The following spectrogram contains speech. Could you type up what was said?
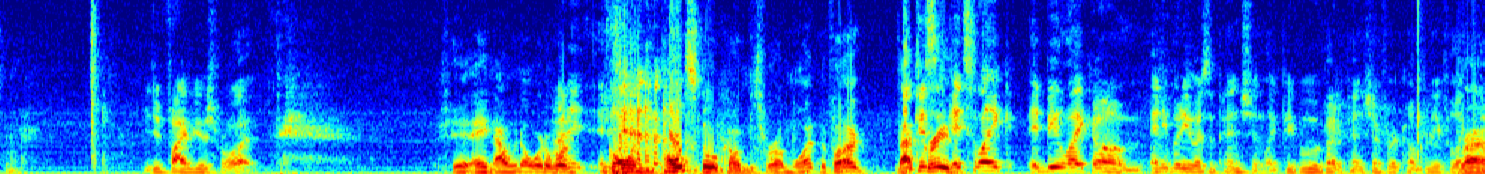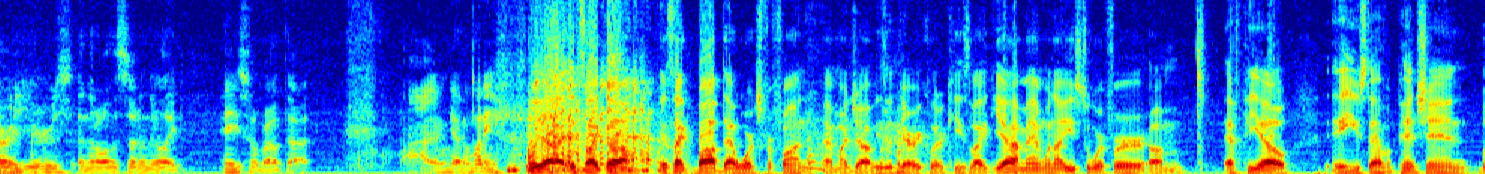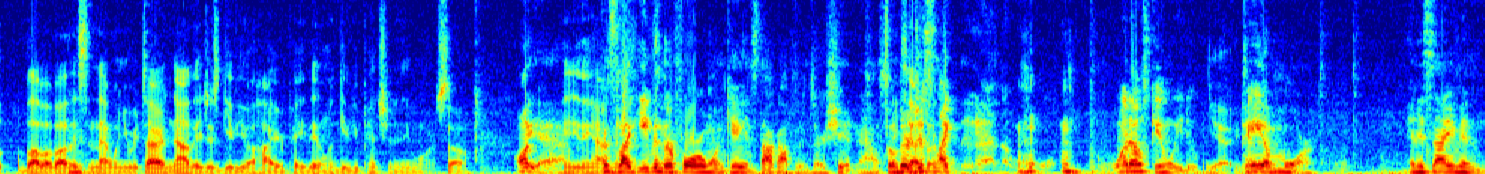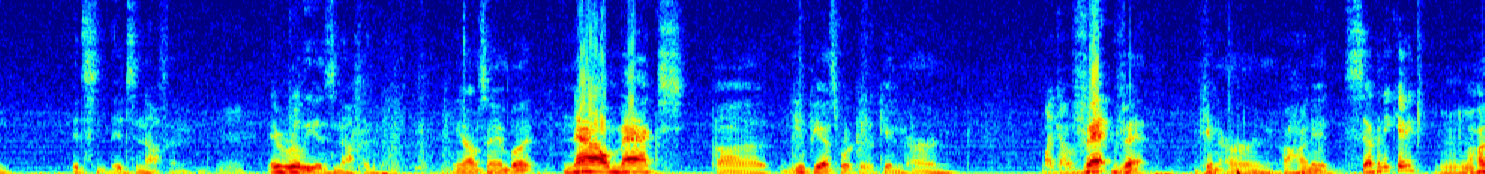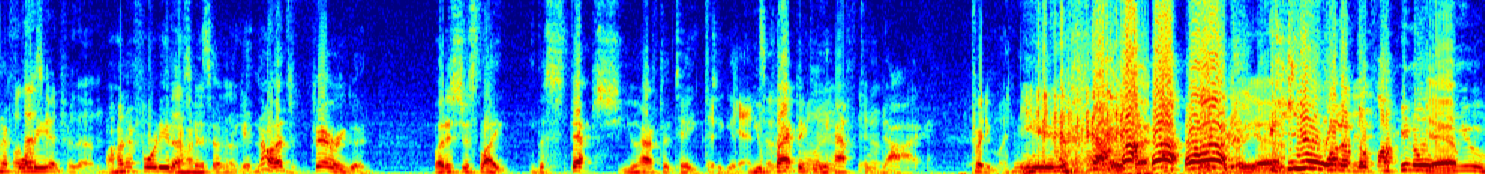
You did five years for what? Shit. Hey, now we know where the word going postal comes from. What the fuck? That's crazy. it's like it'd be like um anybody who has a pension, like people who've had a pension for a company for like Right. thirty years, and then all of a sudden they're like, "Hey, so about that, I don't got no money." Well, yeah, it's like um, it's like Bob that works for fun at my job. He's a dairy clerk. He's like, yeah, man. When I used to work for um, FPL, they used to have a pension, blah blah blah, this and that. When you retire, now they just give you a higher pay. They don't give you pension anymore. So oh yeah. anything Because like even so- their 401k and stock options are shit now. So they're just like, what else can we do? yeah, exactly. Pay them more. And it's not even. It's it's nothing. It really is nothing. You know what I'm saying? But now max uh, UPS worker can earn like a vet vet can earn 170k, Mhm. 140, well, that's good for them. 140 to That's good 170k. No, that's very good. But it's just like the steps you have to take to, To get, get you to that practically point, have to yeah. die. Pretty much. Yeah. Basically, yeah. You're one of the final Yep. few.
